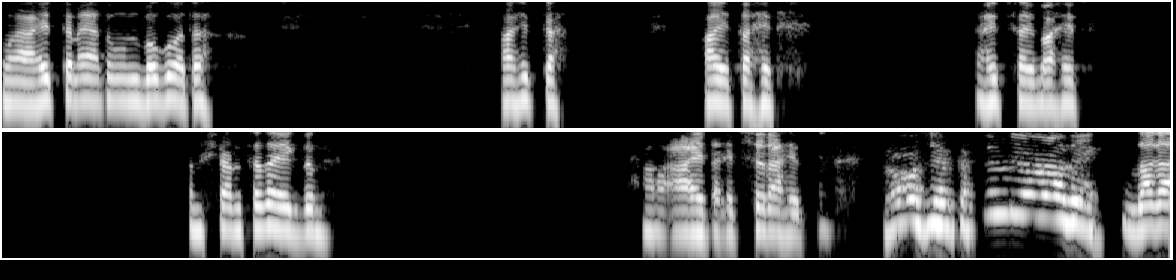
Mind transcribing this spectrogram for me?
मग आहेत का नाही आता म्हणून बघू आता. आहेत का? आहेत आहेत. आहेत साहेब आहेत. शांतता एकदम. हा, आहेत आहेत. सर आहेत. बघा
